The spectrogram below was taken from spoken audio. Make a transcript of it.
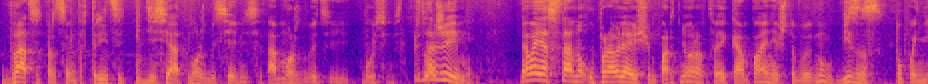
20 процентов, 30, 50, может быть 70, а может быть и 80. Предложи ему, давай я стану управляющим партнером твоей компании, чтобы ну, бизнес тупо не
